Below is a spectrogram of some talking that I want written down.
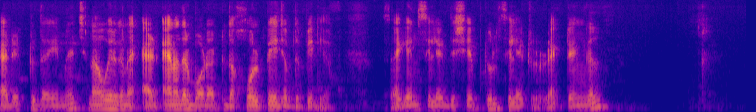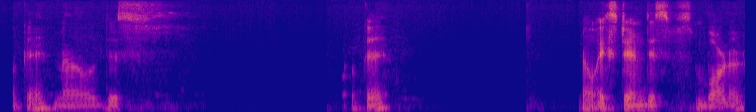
added to the image. Now we're gonna add another border to the whole page of the pdf so again select the shape tool select rectangle. Okay now this okay. Now extend this border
